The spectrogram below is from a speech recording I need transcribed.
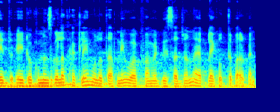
এই এই ডকুমেন্টসগুলো থাকলেই মূলত আপনি ওয়ার্ক পারমিট ভিসার জন্য অ্যাপ্লাই করতে পারবেন।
